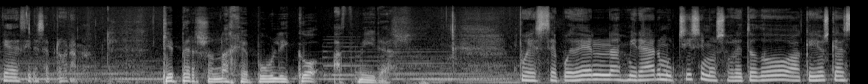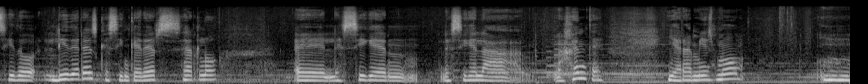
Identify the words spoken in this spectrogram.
voy a decir ese programa. ¿Qué personaje público admiras? Pues se pueden admirar muchísimo, sobre todo aquellos que han sido líderes que sin querer serlo eh, les, siguen, les sigue la, gente. Y ahora mismo mm,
